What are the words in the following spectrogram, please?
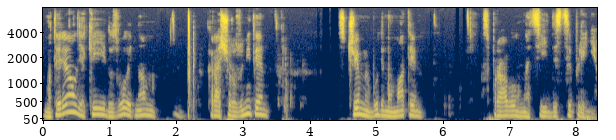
матеріал, який дозволить нам краще розуміти, з чим ми будемо мати справу на цій дисципліні.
